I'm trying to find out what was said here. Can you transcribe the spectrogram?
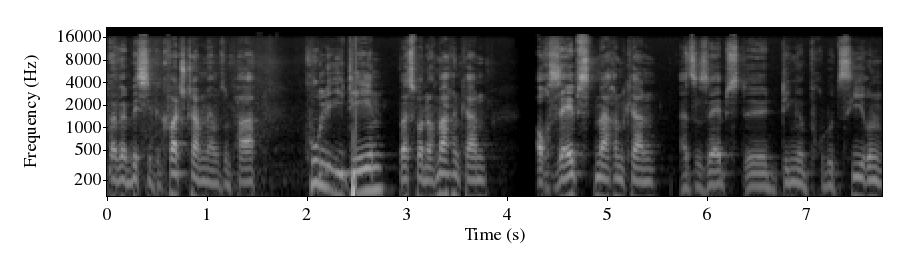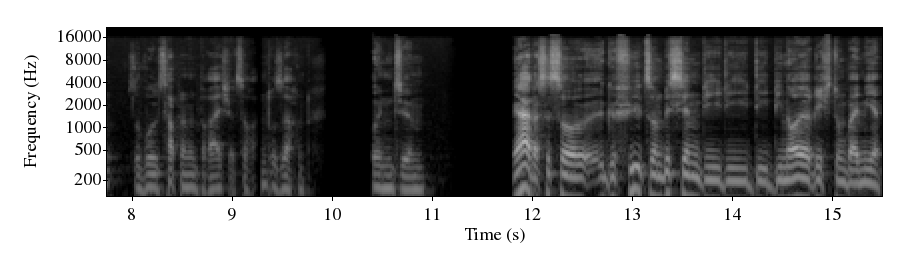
weil wir ein bisschen gequatscht haben. Wir haben so ein paar coole Ideen, was man noch machen kann, auch selbst machen kann, also selbst äh, Dinge produzieren, sowohl Supplement-Bereich als auch andere Sachen. Und ähm, ja, das ist so gefühlt so ein bisschen die, die, die, die neue Richtung bei mir.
